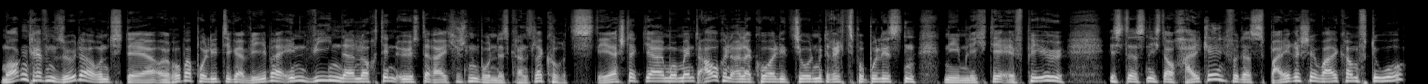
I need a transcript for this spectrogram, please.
Morgen treffen Söder und der Europapolitiker Weber in Wien dann noch den österreichischen Bundeskanzler Kurz. Der steckt ja im Moment auch in einer Koalition mit Rechtspopulisten, nämlich der FPÖ. Ist das nicht auch heikel für das bayerische Wahlkampfduo?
